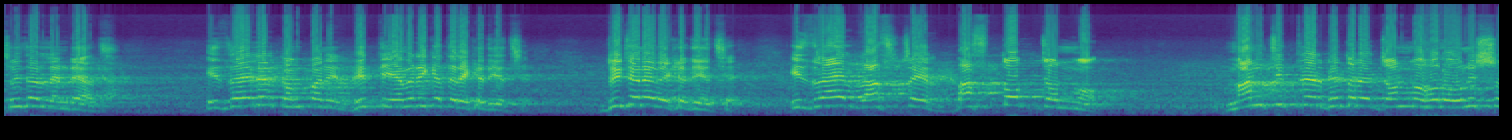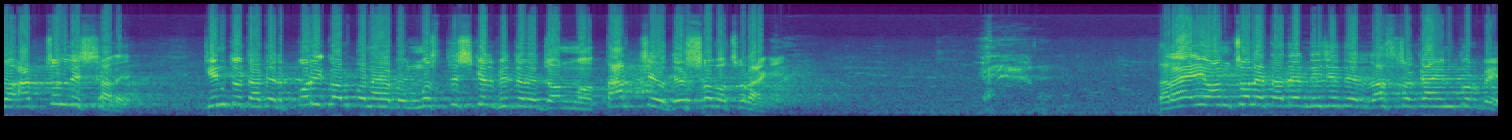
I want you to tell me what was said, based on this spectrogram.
সুইজারল্যান্ডে আছে। ইসরায়েলের কোম্পানির ভিত্তি আমেরিকাতে রেখে দিয়েছে, ব্রিটেনে রেখে দিয়েছে। ইসরায়েল রাষ্ট্রের বাস্তব জন্ম, মানচিত্রের ভেতরে জন্ম হলো উনিশশো আটচল্লিশ সালে। কিন্তু তাদের পরিকল্পনা এবং মস্তিষ্কের ভিতরে জন্ম তার চেয়েও দেড়শো বছর আগে। তারা এই অঞ্চলে তাদের নিজেদের রাষ্ট্র কায়েম করবে।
